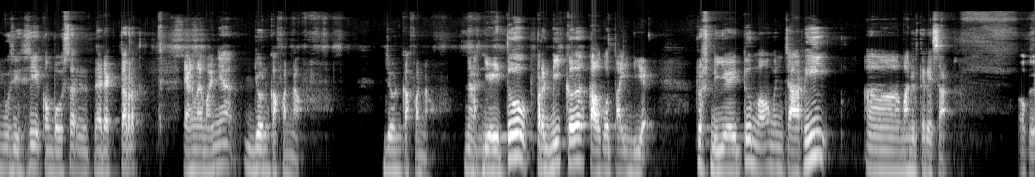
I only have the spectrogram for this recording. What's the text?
musisi, komposer, director yang namanya John Kavanagh. John Kavanagh. Nah, Hmm. dia itu pergi ke Calcutta, India. Terus dia itu mau mencari eh, Mother Teresa. oke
